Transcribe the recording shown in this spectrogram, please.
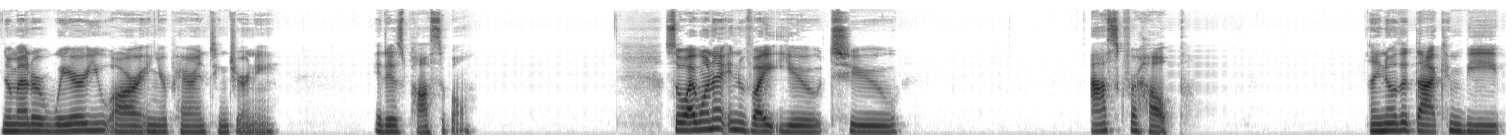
No matter where you are in your parenting journey, it is possible. So, I want to invite you to ask for help. I know that that can be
